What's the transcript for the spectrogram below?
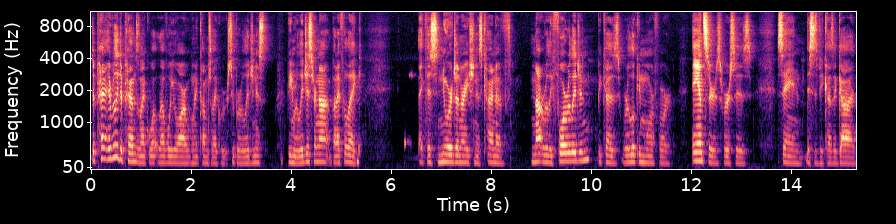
depend it really depends on like what level you are when it comes to like super religious being religious or not, but I feel like like this newer generation is kind of not really for religion because we're looking more for answers versus saying this is because of God.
